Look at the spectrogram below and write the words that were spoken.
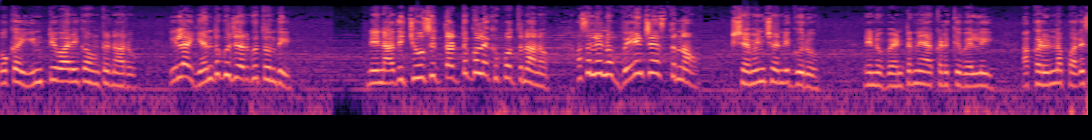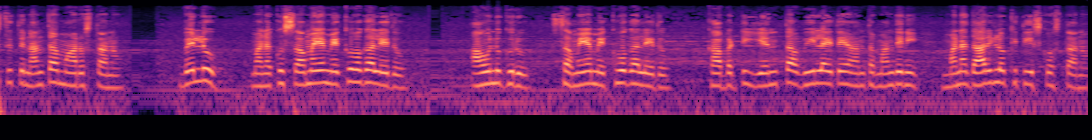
ఒక ఇంటి వారిగా ఉంటున్నారు. ఇలా ఎందుకు జరుగుతుంది? నేను అది చూసి తట్టుకోలేకపోతున్నాను. అసలు నువ్వేం చేస్తున్నావు? క్షమించండి గురు. నేను వెంటనే అక్కడికి వెళ్ళి అక్కడున్న పరిస్థితిని అంతా మారుస్తాను. వెళ్ళు మనకు సమయం ఎక్కువగా లేదు. అవును గురు సమయం ఎక్కువగా లేదు. కాబట్టి ఎంత వీలైతే అంతమందిని మన దారిలోకి తీసుకొస్తాను.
